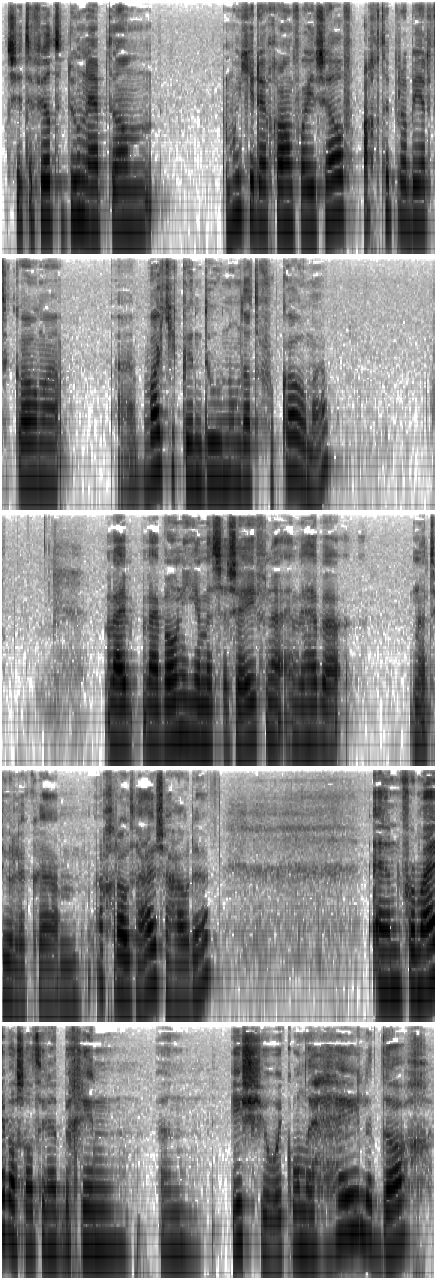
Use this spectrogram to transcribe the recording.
Als je te veel te doen hebt, dan moet je er gewoon voor jezelf achter proberen te komen uh, wat je kunt doen om dat te voorkomen. Wij, wij wonen hier met z'n zevenen en we hebben natuurlijk um, een groot huishouden. En voor mij was dat in het begin een issue. Ik kon de hele dag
